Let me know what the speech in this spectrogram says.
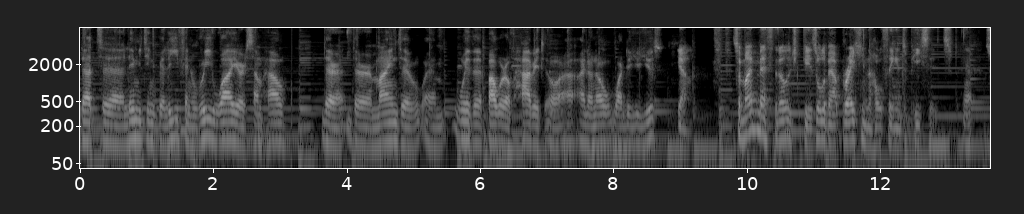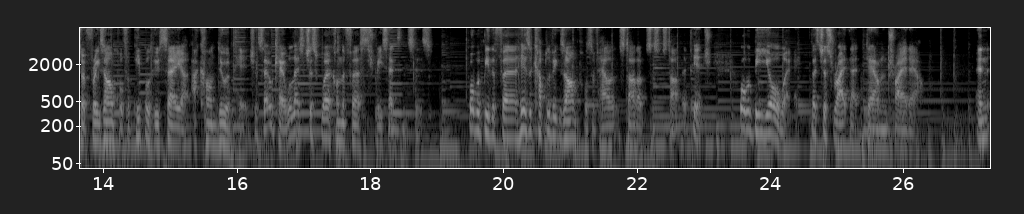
that uh, limiting belief and rewire somehow their their mind uh, um, with the power of habit, or uh, I don't know, what do you use? Yeah. So my methodology is all about breaking the whole thing into pieces. Yeah. So for example, for people who say I can't do a pitch, I say, okay, well let's just work on the first three sentences what would be the first? Here's a couple of examples of how startups start their pitch. What would be your way? Let's just write that down and try it out. And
